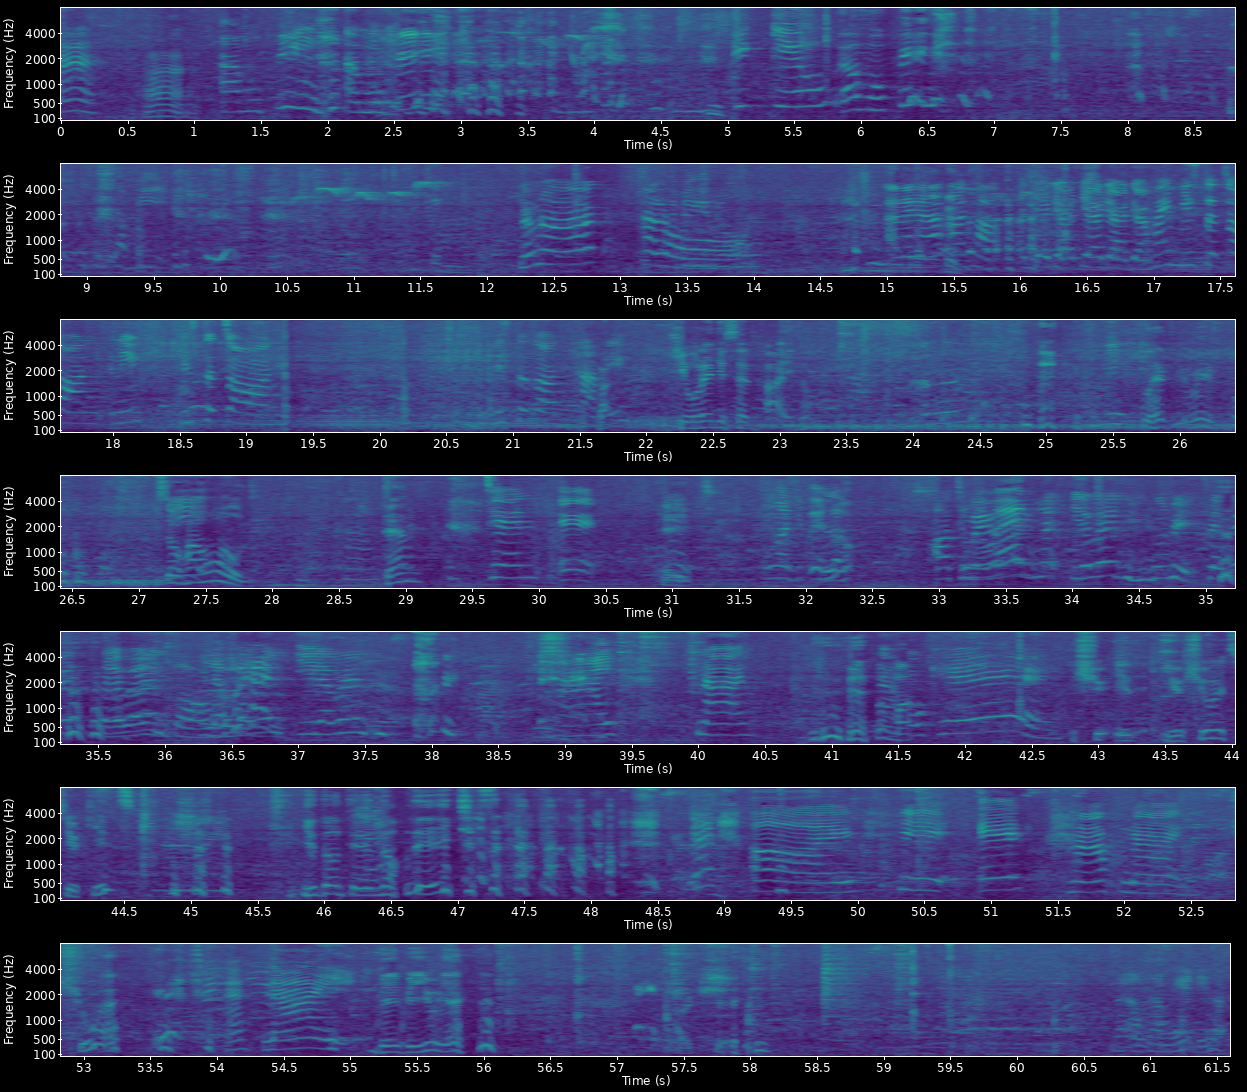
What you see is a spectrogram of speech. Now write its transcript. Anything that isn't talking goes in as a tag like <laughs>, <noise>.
อ่ะ Ah, อ่าหมูปิ้ง อ่ะหมูปิ้งกิ๊กกิ้วเอาหมูปิ้ง น้องน็อตฮัลโหลอะไรนะอ่ะถามเดี๋ยวเดี๋ยวเดี๋ยวเดี๋ยวเดี๋ยวให้มิสเตอร์จอห์นอันนี้มิสเตอร์จอห์นมิสเตอร์จอห์นถาม but ดิ he already said hi, no? what do you mean? So how old? ะ Ten? Ten, eight. Eight. I'm eh, ah, 11, 11, 11, 11, 9, 9. <laughs> Okay. You sure, you sure it's your kids? <laughs> You don't even know the ages. I he is half nine. Sure. <laughs> nine. Baby, you yeah. okay. ông tham hết đi hết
